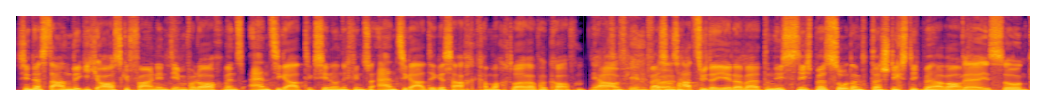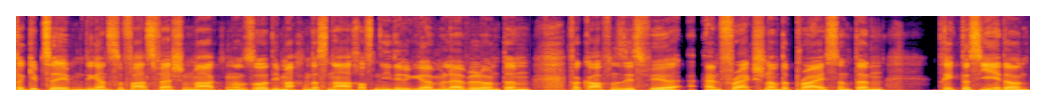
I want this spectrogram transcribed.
sind erst dann wirklich ausgefallen, in dem Fall auch, wenn es einzigartig sind. Und ich finde, so einzigartige Sachen kann man auch teurer verkaufen. Ja, weil auf jeden Weil Fall. sonst hat es wieder jeder, weil dann ist es nicht mehr so, dann, dann stichst du nicht mehr heraus. Der ist so. Und da gibt es ja eben die ganzen Fast-Fashion-Marken und so, die machen das nach auf niedrigerem Level und dann verkaufen sie es für ein Fraction of the Price und dann trägt das jeder und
